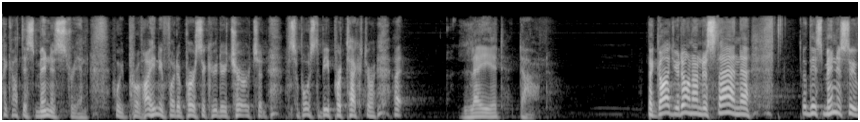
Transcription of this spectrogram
I got this ministry and we're providing for the persecuted church and I'm supposed to be protector. I, lay it down. But God, you don't understand. Uh, this ministry,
